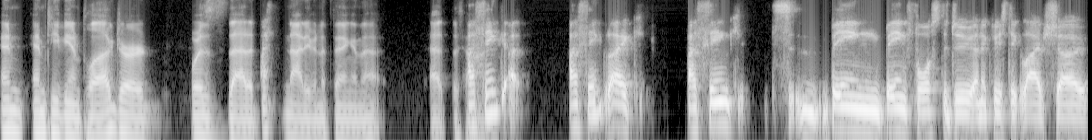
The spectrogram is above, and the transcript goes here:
M- MTV unplugged, or was that a, I- not even a thing in that at the time? I think I think like I think being being forced to do an acoustic live show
